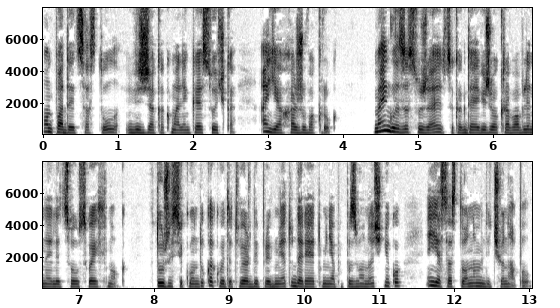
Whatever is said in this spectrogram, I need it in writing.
Он падает со стула, визжа как маленькая сучка, а я хожу вокруг. Мои глаза сужаются, когда я вижу окровавленное лицо у своих ног ту же секунду какой-то твердый предмет ударяет меня по позвоночнику, и я со стоном лечу на пол.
